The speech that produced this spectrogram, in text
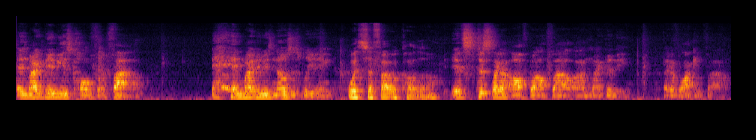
and Mike Bibby is called for a foul, and Mike Bibby's nose is bleeding. What's the foul call though? It's just like an off-ball foul on Mike Bibby, like a blocking foul.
